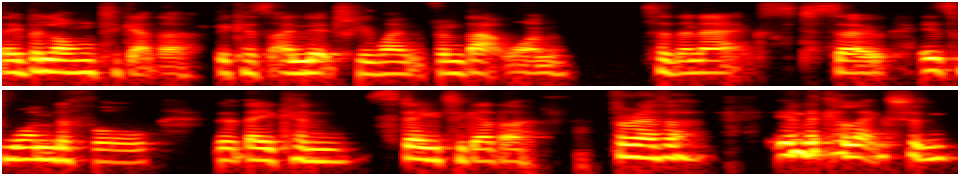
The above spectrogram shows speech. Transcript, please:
they belong together because i literally went from that one to the next. So it's wonderful that they can stay together forever in the collection.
